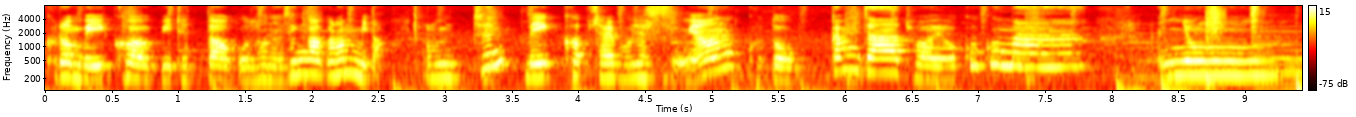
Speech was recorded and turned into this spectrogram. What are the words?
그런 메이크업이 됐다고 저는 생각을 합니다. 아무튼 메이크업 잘 보셨으면 구독, 감자, 좋아요, 고구마 안녕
